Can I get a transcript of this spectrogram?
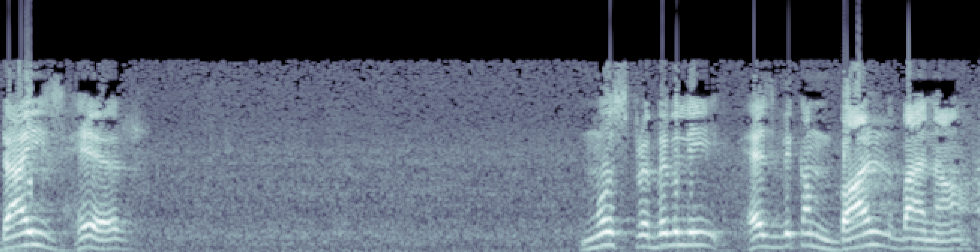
dyes hair most probably has become bald by now.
